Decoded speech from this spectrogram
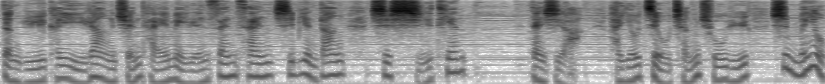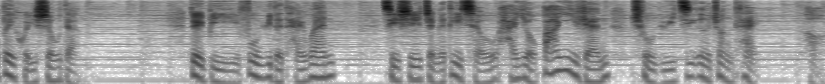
等于可以让全台每人三餐吃便当吃十天。但是啊，还有九成厨余是没有被回收的。对比富裕的台湾，其实整个地球还有八亿人处于饥饿状态。好，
